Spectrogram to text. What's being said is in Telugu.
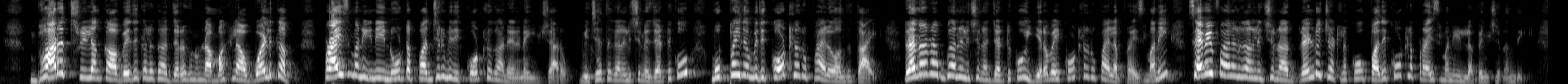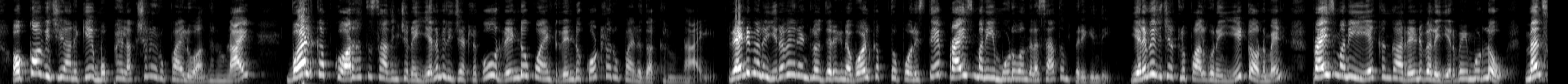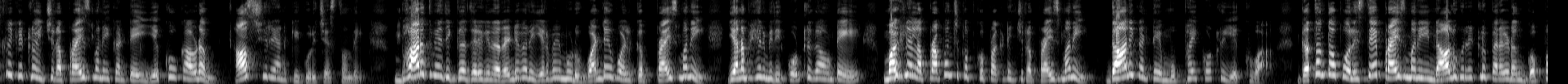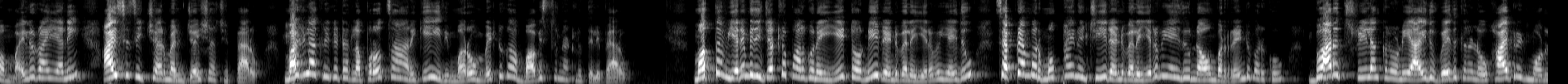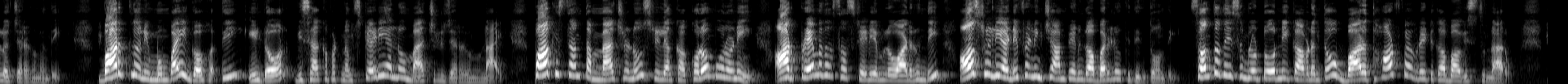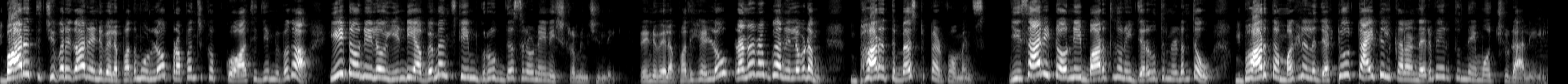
భారత్ శ్రీలంక వేదికలుగా జరగనున్న మహిళా వరల్డ్ కప్ ప్రైజ్ మనీని నూట పద్దెనిమిది కోట్లుగా నిర్ణయించారు. విజేతగా నిలిచిన జట్టుకు ముప్పై తొమ్మిది కోట్ల రూపాయలు అందుతాయి. రన్నర్గా నిలిచిన జట్టుకు ఇరవై కోట్ల రూపాయల ప్రైజ్ మనీ సెమీఫైనల్గా నిలిచిన రెండు జట్లకు పది కోట్ల ప్రైజ్ మనీ లభించనుంది. ఒక్కో విజయానికి ముప్పై లక్షల రూపాయలు అందనున్నాయి. వరల్డ్ కప్కు అర్హత సాధించిన ఎనిమిది జట్లకు రెండు పాయింట్ రెండు కోట్ల రూపాయలు దక్కనున్నాయి. రెండు వేల ఇరవై రెండులో జరిగిన వరల్డ్ కప్తో పోలిస్తే ప్రైజ్ మనీ మూడు వందల శాతం పెరిగింది. ఎనిమిది జట్లు పాల్గొనే ఈ టోర్నమెంట్ ప్రైజ్ మనీ ఏకంగా రెండు వేల ఇరవై మూడులో మెన్స్ క్రికెట్లో ఇచ్చిన ప్రైజ్ మనీ కంటే ఎక్కువ కావడం ఆశ్చర్యానికి గురిచేస్తుంది భారత్ వేదికగా జరిగిన రెండు వేల ఇరవై మూడు one day world cup prize money ఎనభై ఎనిమిది కోట్లుగా ఉంటే మహిళల ప్రపంచ కప్కు ప్రకటించిన ప్రైజ్ మనీ దానికంటే ముప్పై కోట్లు ఎక్కువ. గతంతో పోలిస్తే ప్రైజ్ మనీ నాలుగు రెట్లు పెరగడం గొప్ప మైలురాయి అని ఐసీసీ చైర్మన్ జైషా చెప్పారు. మహిళా క్రికెటర్ల ప్రోత్సాహానికి ఇది మరో మెట్టుగా భావిస్తున్నట్లు తెలిపారు. మొత్తం ఎనిమిది జట్లు పాల్గొనే ఈ టోర్నీ రెండు వేల ఇరవై ఐదు సెప్టెంబర్ ముప్పై నుంచి రెండు వేల ఇరవై ఐదు నవంబర్ రెండు వరకు భారత్ శ్రీలంకలోని ఐదు వేదికలలో హైబ్రిడ్ మోడ్లో జరగనుంది. భారత్లోని ముంబై గౌహతి ఇండోర్ విశాఖపట్నం స్టేడియాల్లో మ్యాచ్లు జరగనున్నాయి. పాకిస్తాన్ తమ మ్యాచ్లను శ్రీలంక కొలంబోలోని ఆర్ ప్రేమదాస స్టేడియంలో ఆడనుంది. ఆస్ట్రేలియా డిఫెండింగ్ ఛాంపియన్గా బరిలోకి దిగుతోంది. సొంత దేశంలో టోర్నీ కావడంతో భారత్ హాట్ ఫేవరెట్గా భావిస్తున్నారు. భారత్ చివరిగా రెండు వేల పదమూడులో ప్రపంచ కప్కు ఆతిథ్యం ఇవ్వగా ఈ టోర్నీలో ఇండియా విమెన్స్ టీం గ్రూప్ దశలోనే నిష్క్రమించింది రెండు వేల పదిహేడులో రన్నరప్గా నిలవడం భారత్ బెస్ట్ పెర్ఫార్మెన్స్. ఈసారి టోర్నీ భారత్లోనే జరుగుతుండటంతో భారత మహిళల జట్టు టైటిల్ కళ నెరవేరుతుందేమో చూడాలి.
